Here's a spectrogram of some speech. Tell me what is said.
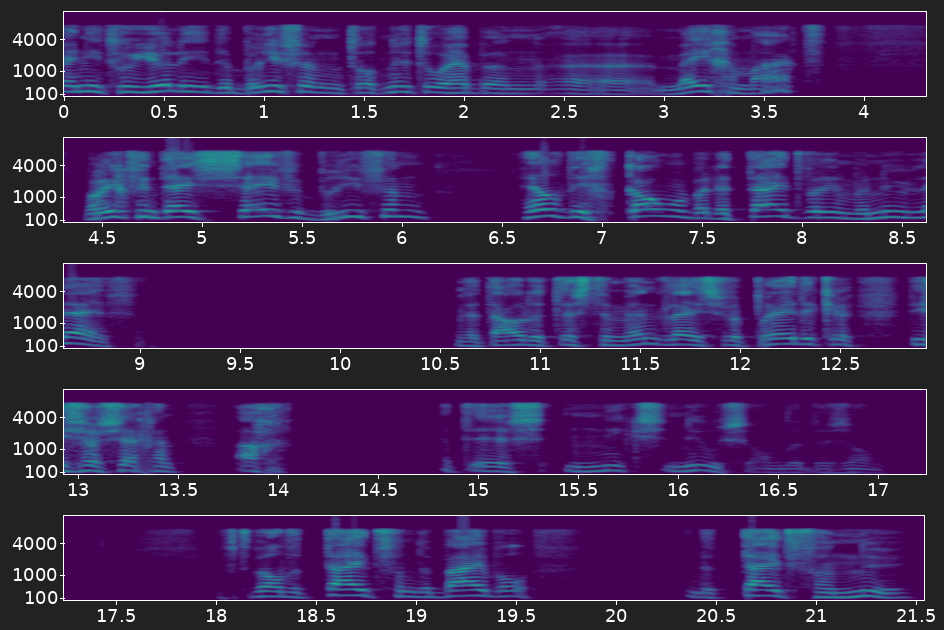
weet niet hoe jullie de brieven tot nu toe hebben uh, meegemaakt. Maar ik vind deze zeven brieven heel dicht komen bij de tijd waarin we nu leven. In het Oude Testament lezen we prediker die zou zeggen: Ach, het is niks nieuws onder de zon. Oftewel, de tijd van de Bijbel, de tijd van nu,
